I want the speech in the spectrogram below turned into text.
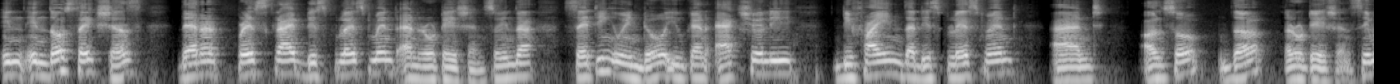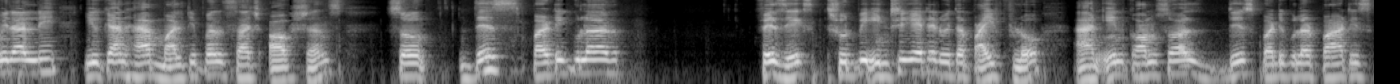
in in those sections there are prescribed displacement and rotation. So in the setting window you can actually define the displacement and also the rotation. Similarly you can have multiple such options. So this particular physics should be integrated with the pipe flow. And in COMSOL this particular part is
